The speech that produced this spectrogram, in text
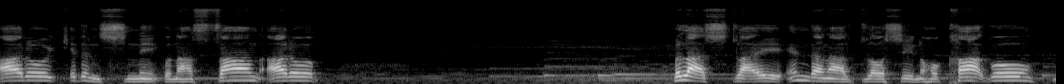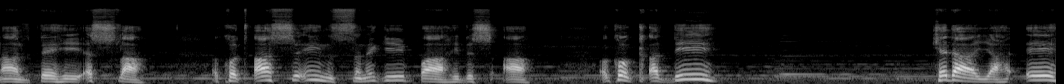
aro keden sni kon hasan aro. Belast lai enda na losi no hokago na tehi esla akot as in sanegi ba hidish a. Akok adi keda yah e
